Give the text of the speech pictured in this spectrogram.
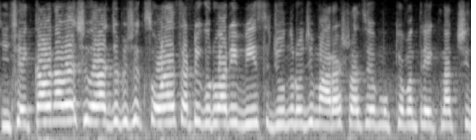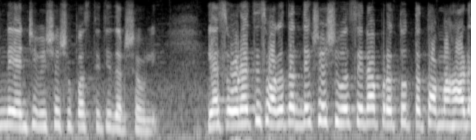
तीनशे एक्कावन्नाव्या शिवराज्याभिषेक सोहळ्यासाठी गुरुवारी वीस जून रोजी महाराष्ट्राचे मुख्यमंत्री एकनाथ शिंदे यांची विशेष उपस्थिती दर्शवली. या सोहळ्याचे स्वागताध्यक्ष शिवसेना प्रतोद तथा महाड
